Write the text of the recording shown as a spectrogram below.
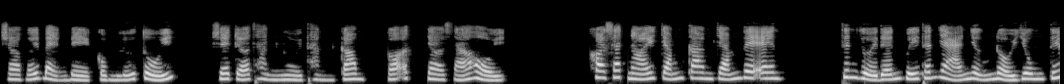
so với bạn bè cùng lứa tuổi, sẽ trở thành người thành công, có ích cho xã hội. Kho sách nói.com.vn Xin gửi đến quý thính giả những nội dung tiếp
